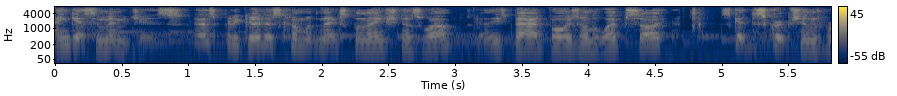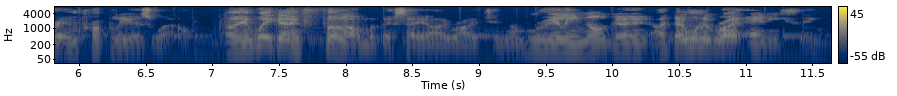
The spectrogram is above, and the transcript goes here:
And get some images. That's pretty good. It's come with an explanation as well. Get these bad boys on the website. Let's get descriptions written properly as well. I mean, we're going full on with this AI writing. I'm really not going... I don't want to write anything.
